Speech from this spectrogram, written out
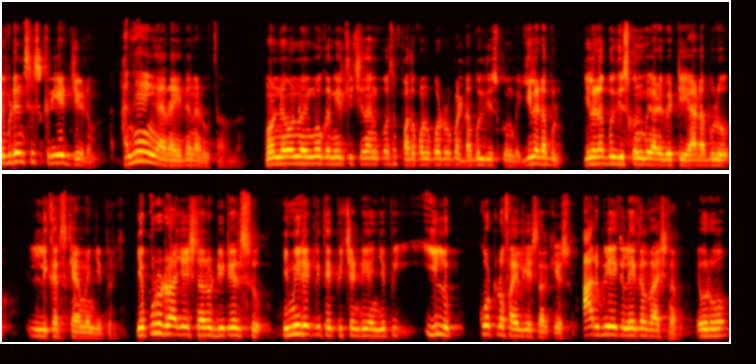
ఎవిడెన్సెస్ క్రియేట్ చేయడం అన్యాయం కాదా ఇదని అడుగుతా ఉన్నా. మొన్న మొన్న ఇంకొక నీరికిచ్చే దానికోసం పదకొండు కోట్ల రూపాయలు డబ్బులు తీసుకొని పోయి ఇళ్ళ డబ్బులు ఇళ్ళ డబ్బులు తీసుకొని పోయి ఆడ పెట్టి ఆ డబ్బులు లిక్కర్ స్కామ్ అని చెప్పి. ఎప్పుడు డ్రా చేసినారు డీటెయిల్స్ ఇమీడియట్లీ తెప్పించండి అని చెప్పి వీళ్ళు కోర్టులో ఫైల్ చేసినారు కేసు. ఆర్బీఐకి లేఖలు రాసినారు. ఎవరు?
